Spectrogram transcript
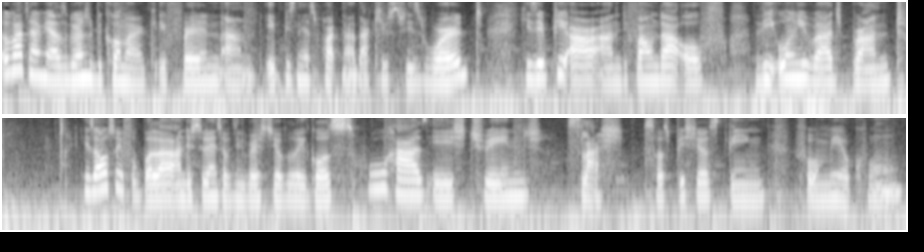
Over time, he has grown to become like a friend and a business partner that keeps his word. He's a PR and the founder of the Only Raj brand. He's also a footballer and a student of the University of Lagos who has a strange slash suspicious thing for Mayorkun.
